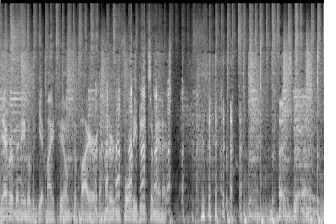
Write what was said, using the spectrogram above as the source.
Never been able to get my film to fire at 140 beats a minute. but, uh,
